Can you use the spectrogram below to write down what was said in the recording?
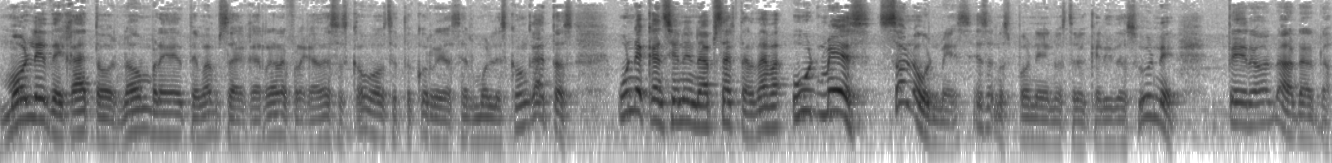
mole de gato. No, hombre, te vamos a agarrar a fregadazos. ¿Cómo se te ocurre hacer moles con gatos? Una canción en Upstart tardaba un mes, solo un mes. Eso nos pone nuestro querido Sune. Pero no, no, no.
